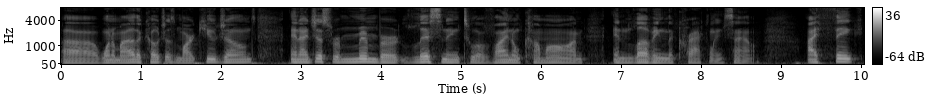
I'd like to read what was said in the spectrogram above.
Uh, one of my other coaches, Mark Q Jones. And I just remember listening to a vinyl come on and loving the crackling sound. I think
